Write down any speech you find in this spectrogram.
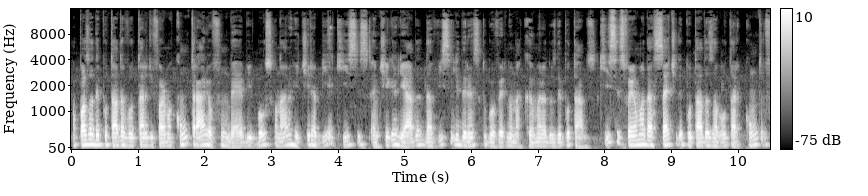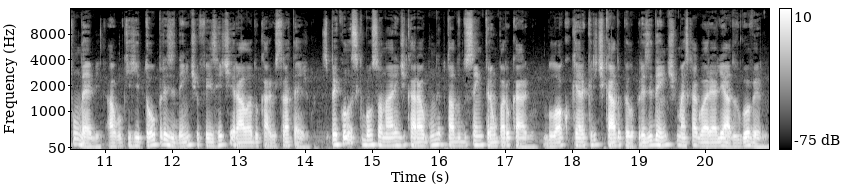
Após a deputada votar de forma contrária ao Fundeb, Bolsonaro retira Bia Kicis, antiga aliada, da vice-liderança do governo na Câmara dos Deputados. Kicis foi uma das sete deputadas a votar contra o Fundeb, algo que irritou o presidente e o fez retirá-la do cargo estratégico. Especula-se que Bolsonaro indicará algum deputado do Centrão para o cargo, bloco que era criticado pelo presidente, mas que agora é aliado do governo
